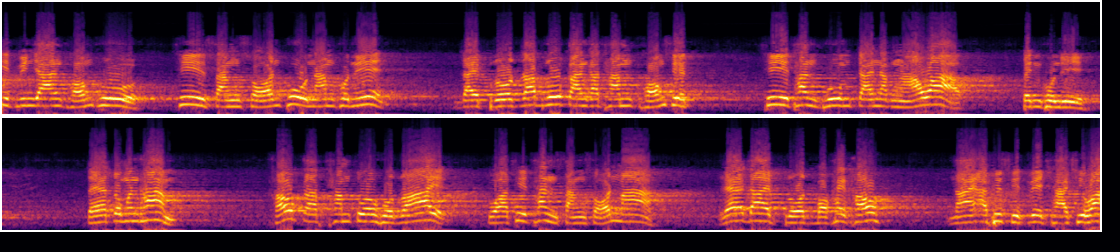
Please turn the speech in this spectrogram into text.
จิตวิญญาณของครูที่สั่งสอนผู้นำคนนี้ ได้โปรดรับรู้การกระทำของศิษย์ ที่ท่านภูมิใจหนักหนาว่าเป็นคนดี แต่ตรงกันข้าม เขากลับทำตัวโหดร้ายกว่าที่ท่านสั่งสอนมา และได้โปรดบอกให้เขา นายอภิสิทธิ์เวชชาชีวะ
